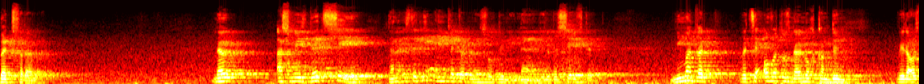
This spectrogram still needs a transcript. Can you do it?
bid vir hulle. Nou as mens dit sê, dan is dit nie eintlik wat mense wil doen nie, né? Nee, jy besef dit. Niemand wat wat sê al wat ons nou nog kan doen. Weet daar's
